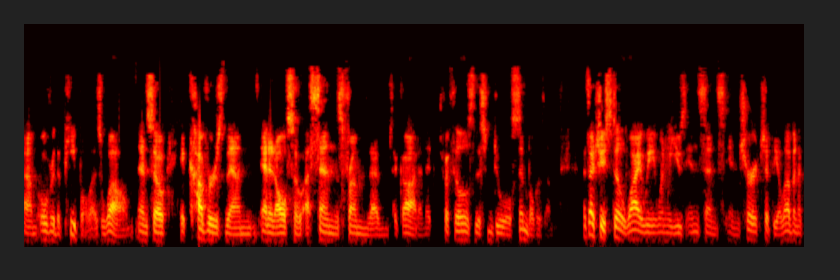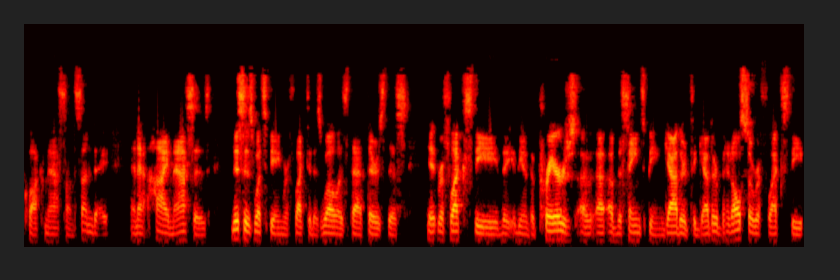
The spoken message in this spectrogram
um, over the people as well. And so it covers them and it also ascends from them to God, and it fulfills this dual symbolism. That's actually still why we, when we use incense in church at the 11 o'clock mass on Sunday and at high masses, this is what's being reflected as well as that there's this it reflects the the you know the prayers of, of the saints being gathered together but it also reflects the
